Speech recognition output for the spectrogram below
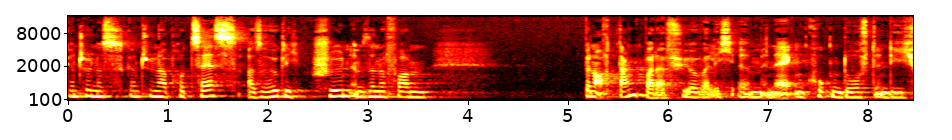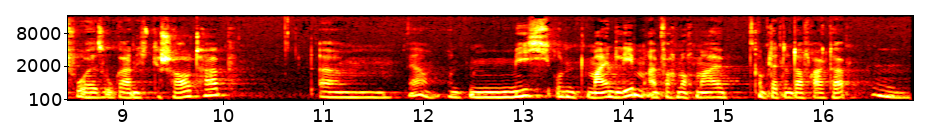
ganz schönes, ganz schöner Prozess. Also wirklich schön im Sinne von, bin auch dankbar dafür, weil ich ähm, in Ecken gucken durfte, in die ich vorher so gar nicht geschaut habe ähm, ja, und mich und mein Leben einfach nochmal komplett hinterfragt habe. Mhm.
